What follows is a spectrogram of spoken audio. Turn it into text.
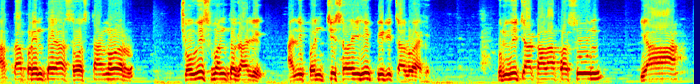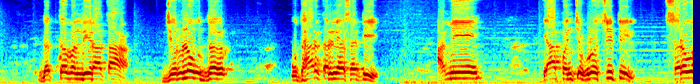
आतापर्यंत या संस्थानवर चोवीस मंत झाले आणि पंचवीसावी ही पिढी चालू आहे. पूर्वीच्या काळापासून या दत्त मंदिराचा जीर्ण उद्धार उद्धार करण्यासाठी आम्ही या पंचक्रोशीतील सर्व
